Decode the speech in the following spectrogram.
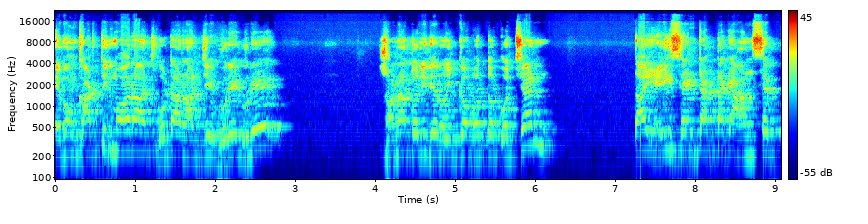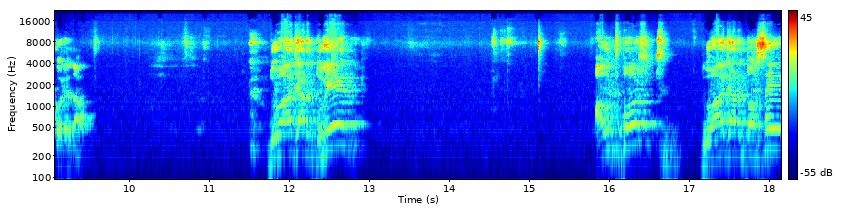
এবং কার্তিক মহারাজ গোটা রাজ্যে ঘুরে ঘুরে সনাতনীদের ঐক্যবদ্ধ করছেন। তাই এই সেন্টারটাকে আনসেপ করে দাও। দু হাজার দুয়ের আউটপোস্ট দু হাজার দশের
